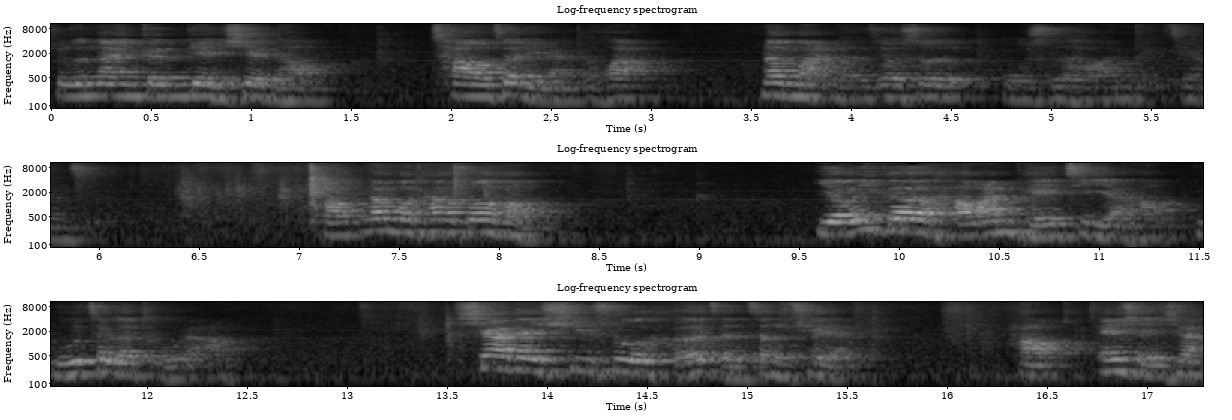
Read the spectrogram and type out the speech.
就是那一根电线哈，插到这里来的话，那满额就是五十毫安培这样子。好，那么他说哈，有一个毫安培计啊哈，如这个图了啊。下列叙述何者正确？好，A 选项，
